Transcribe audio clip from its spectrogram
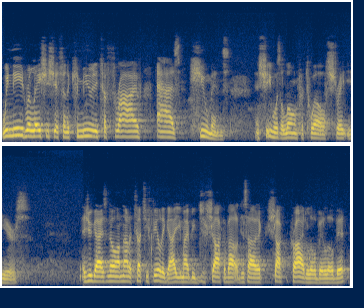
We need relationships and a community to thrive as humans. And she was alone for 12 straight years. As you guys know, I'm not a touchy feely guy. You might be shocked about just how I shocked, cried a little bit, a little bit.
